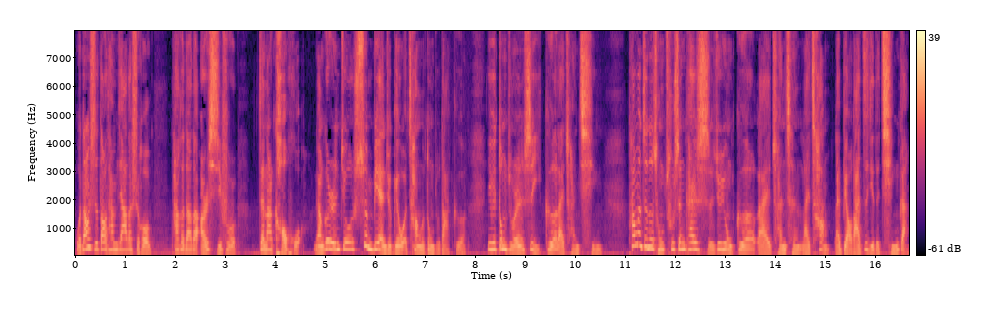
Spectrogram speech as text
我当时到他们家的时候，他和他的儿媳妇在那儿烤火，两个人就顺便就给我唱了侗族大歌，因为侗族人是以歌来传情，他们真的从出生开始就用歌来传承、来唱、来表达自己的情感。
